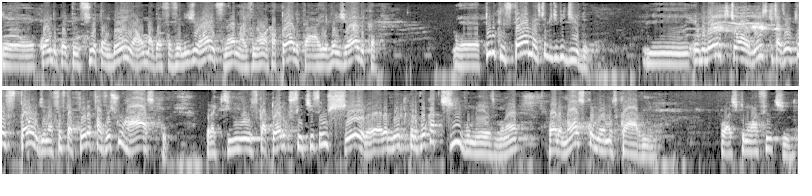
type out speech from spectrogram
é, quando pertencia também a uma dessas religiões, né, mas não a católica, a evangélica, é, tudo cristão, mas tudo dividido. E eu me lembro que tinha alguns que faziam questão de na sexta-feira fazer churrasco, para que os católicos sentissem o cheiro, era meio que provocativo mesmo, né? Olha, nós comemos carne. Eu acho que não há sentido.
